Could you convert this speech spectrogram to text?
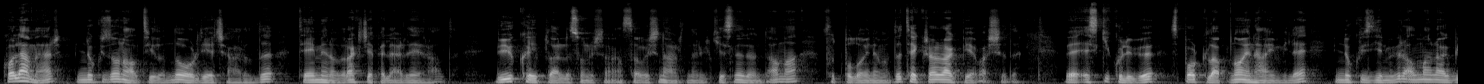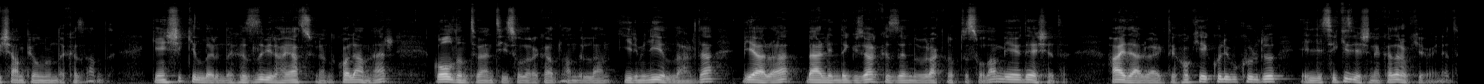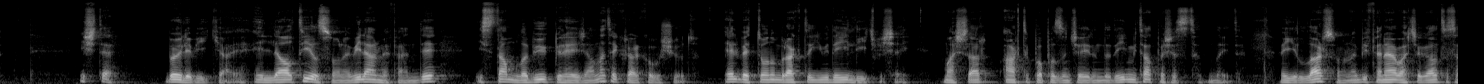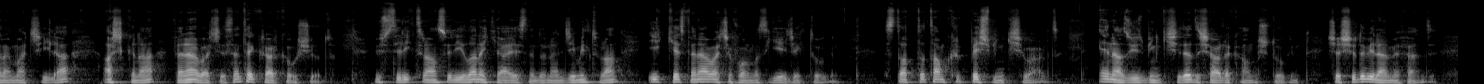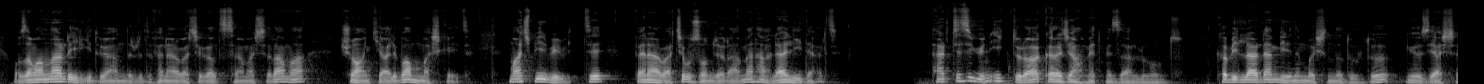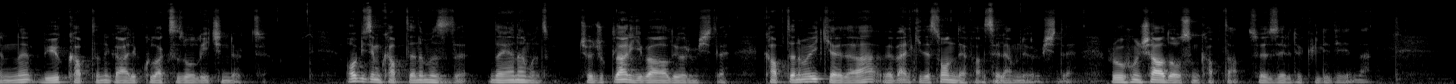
Kolamer 1916 yılında orduya çağrıldı, teğmen olarak cephelerde yer aldı. Büyük kayıplarla sonuçlanan savaşın ardından ülkesine döndü ama futbol oynamadı, tekrar rugby'ye başladı. Ve eski kulübü Sport Club Neuenheim ile 1921 Alman rugby şampiyonluğunu kazandı. Gençlik yıllarında hızlı bir hayat süren Kolamer, Golden Twenties olarak adlandırılan 20'li yıllarda bir ara Berlin'de güzel kızların uğrak noktası olan bir evde yaşadı. Heidelberg'de hokey kulübü kurdu, 58 yaşına kadar hokey oynadı. İşte böyle bir hikaye. 56 yıl sonra Wilhelm Efendi İstanbul'a büyük bir heyecanla tekrar kavuşuyordu. Elbette onun bıraktığı gibi değildi hiçbir şey. Maçlar artık Papaz'ın çayırında değil Mithat Paşa stadındaydı. Ve yıllar sonra bir Fenerbahçe Galatasaray maçıyla aşkına Fenerbahçe'sine tekrar kavuşuyordu. Üstelik transferi yılan hikayesine dönen Cemil Turan ilk kez Fenerbahçe forması giyecekti o gün. Statta tam 45 bin kişi vardı. En az 100 bin kişi de dışarıda kalmıştı o gün. Şaşırdı Wilhelm Efendi. O zamanlar da ilgi duyandırırdı Fenerbahçe Galatasaray maçları ama şu anki hali bambaşkaydı. Maç 1-1 bitti. Fenerbahçe bu sonuca rağmen hala liderdi. Ertesi gün ilk durağı Karacaahmet Mezarlığı oldu. Kabirlerden birinin başında durdu, gözyaşlarını büyük kaptanı Galip Kulaksızoğlu için döktü. O bizim kaptanımızdı, dayanamadım. Çocuklar gibi ağlıyorum işte. Kaptanımı bir kere daha ve belki de son defa selamlıyorum işte. Ruhun şad olsun kaptan, sözleri döküldü dilinden.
